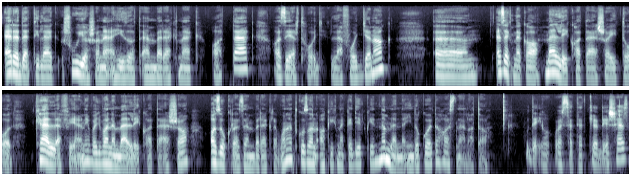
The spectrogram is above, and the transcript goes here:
eredetileg súlyosan elhízott embereknek adták azért, hogy lefogyjanak. Ö, ezeknek a mellékhatásaitól kell-e félni, vagy van-e mellékhatása azokra az emberekre vonatkozóan, akiknek egyébként nem lenne indokolt a használata? De jó, összetett kérdéshez.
